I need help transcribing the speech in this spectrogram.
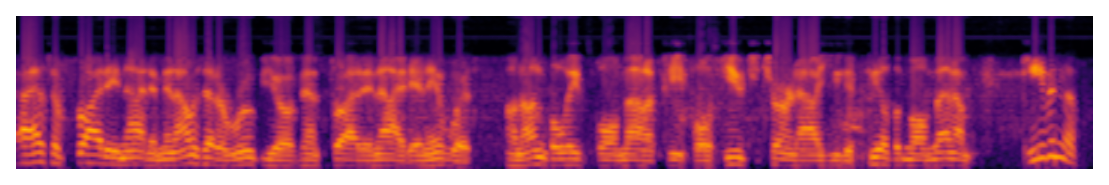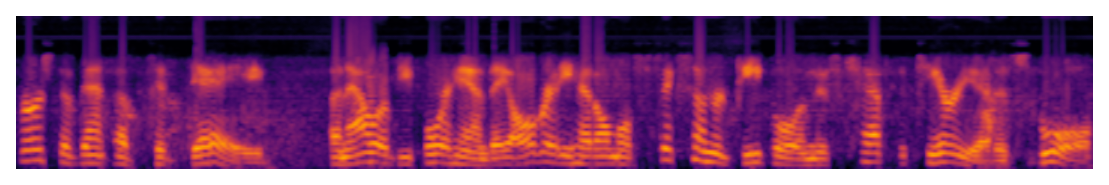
as of Friday night, I mean, I was at a Rubio event Friday night, and it was an unbelievable amount of people, huge turnout. You could feel the momentum. Even the first event of today, an hour beforehand, they already had almost 600 people in this cafeteria at a school.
